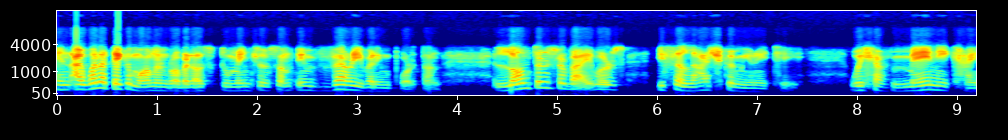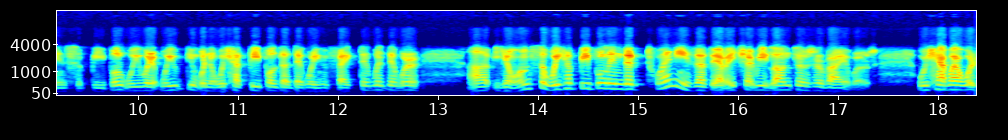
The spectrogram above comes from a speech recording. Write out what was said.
And I want to take a moment, Robert, also to mention something very very important. Long-term survivors is a large community. We have many kinds of people. We were we you know we had people that they were infected when they were uh, young. So we have people in their 20s that they are HIV long-term survivors. We have our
